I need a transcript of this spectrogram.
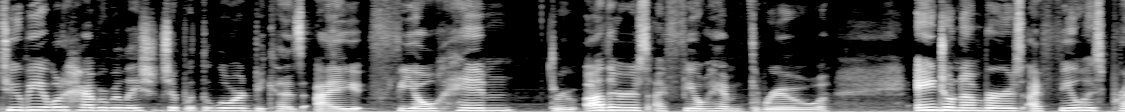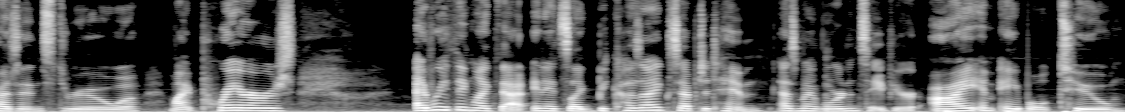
to be able to have a relationship with the Lord because I feel him through others. I feel him through angel numbers. I feel his presence through my prayers everything like that. And it's like because I accepted him as my Lord and Savior, I am able to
